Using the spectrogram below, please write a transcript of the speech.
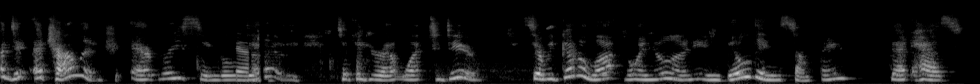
a, a challenge every single yeah. day to figure out what to do so we've got a lot going on in building something that has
